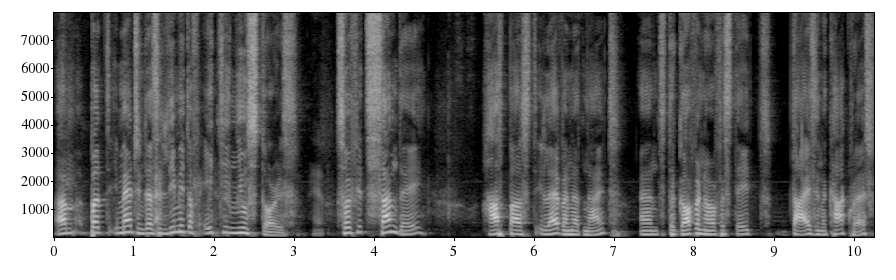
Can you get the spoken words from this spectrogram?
Um, but imagine there's a limit of 80 news stories. So if it's Sunday half past 11 at night and the governor of a state dies in a car crash,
